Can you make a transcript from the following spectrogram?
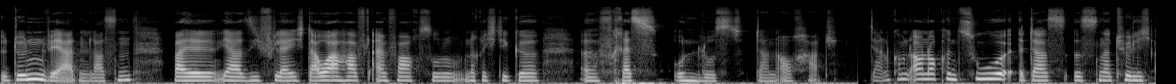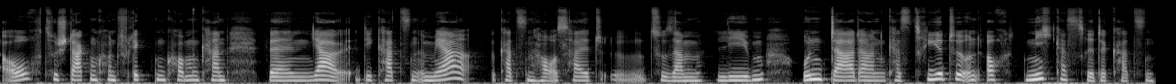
dünn werden lassen, weil ja sie vielleicht dauerhaft einfach so eine richtige äh, Fressunlust dann auch hat. Dann kommt auch noch hinzu, dass es natürlich auch zu starken Konflikten kommen kann, wenn ja die Katzen im Mehrkatzenhaushalt äh, zusammenleben und da dann kastrierte und auch nicht kastrierte Katzen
